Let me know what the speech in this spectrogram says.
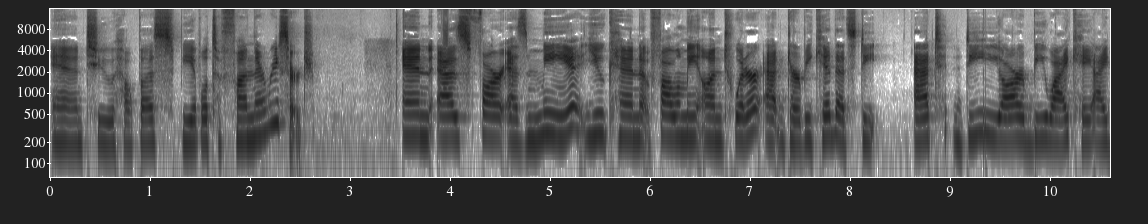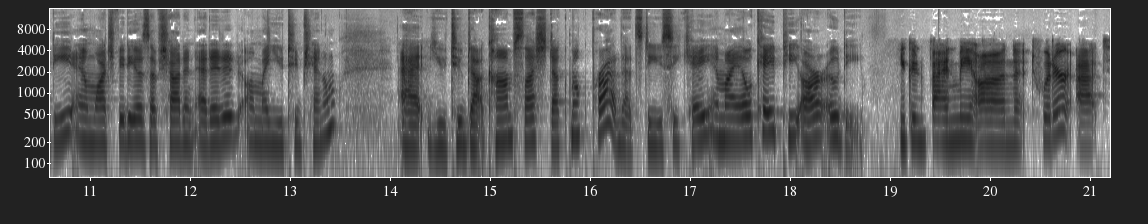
and to help us be able to fund their research. And as far as me, you can follow me on Twitter at DerbyKid. That's D at D E R B Y K I D and watch videos I've shot and edited on my YouTube channel. at youtube.com slash duckmilkprod. That's D-U-C-K-M-I-L-K-P-R-O-D. You can find me on Twitter at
